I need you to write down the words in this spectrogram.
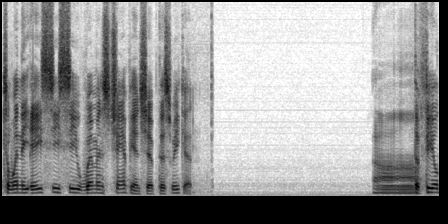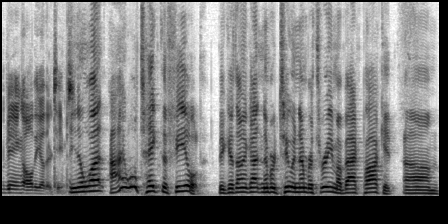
to win the ACC Women's Championship this weekend. Uh, The field being all the other teams. You know what? I will take the field because I got number two and number three in my back pocket. Um,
